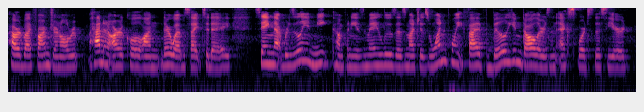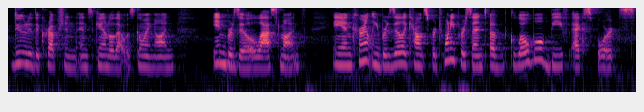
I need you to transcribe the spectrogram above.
powered by Farm Journal, had an article on their website today saying that Brazilian meat companies may lose as much as $1.5 billion in exports this year due to the corruption and scandal that was going on in Brazil last month. And currently, Brazil accounts for 20% of global beef exports.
